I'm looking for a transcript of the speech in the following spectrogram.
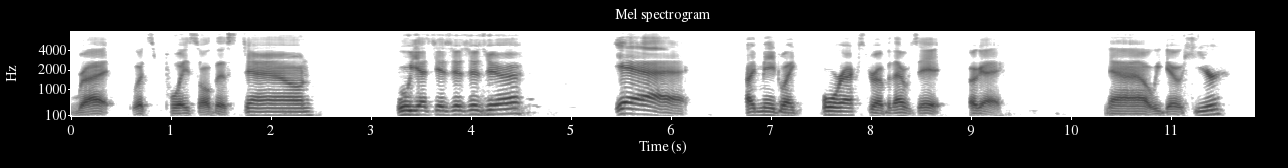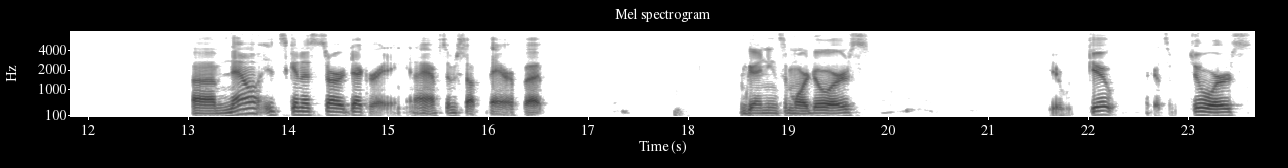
Right. Let's place all this down. Oh, yes, yes, yes, yes, yeah. Yeah. I made like four extra, but that was it. Okay. Now we go here. Um, now it's gonna start decorating, and I have some stuff there, but I'm gonna need some more doors. Here we go. I got some doors.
